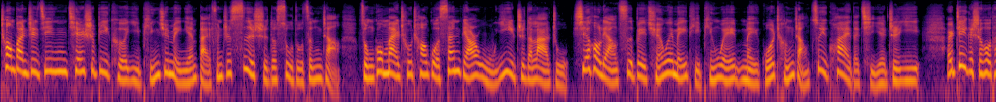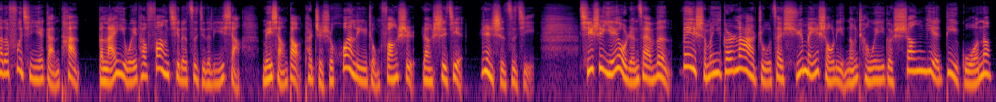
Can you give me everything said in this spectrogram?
创办至今，千诗必可以平均每年百分之四十的速度增长，总共卖出超过三点五亿支的蜡烛，先后两次被权威媒体评为美国成长最快的企业之一。而这个时候，他的父亲也感叹：本来以为他放弃了自己的理想，没想到他只是换了一种方式让世界认识自己。其实也有人在问。为什么一根蜡烛在徐梅手里能成为一个商业帝国呢？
